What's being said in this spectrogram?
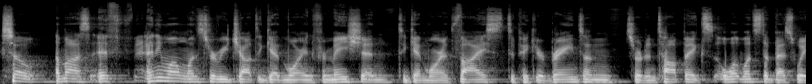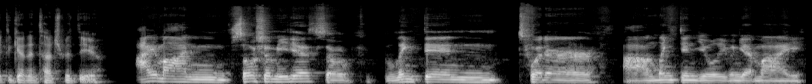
So, Amas, if anyone wants to reach out to get more information, to get more advice, to pick your brains on certain topics, what, what's the best way to get in touch with you? I'm on social media, so LinkedIn, Twitter. Uh, on LinkedIn, you will even get my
